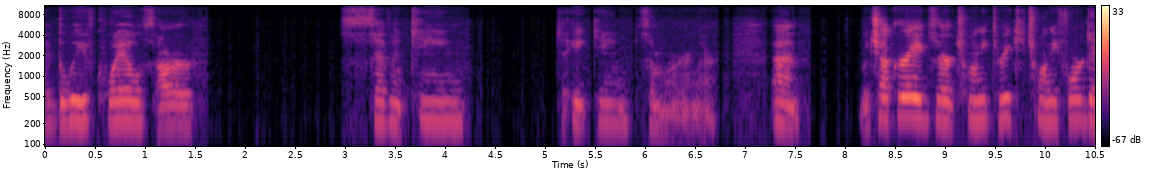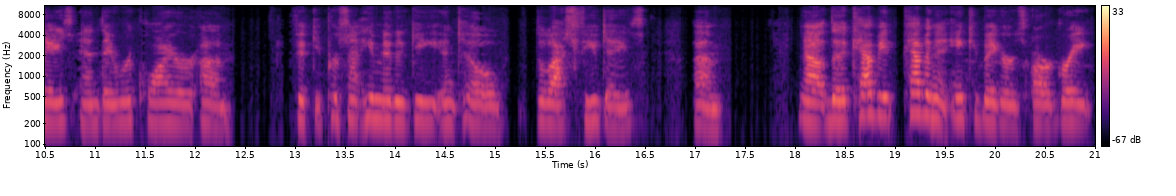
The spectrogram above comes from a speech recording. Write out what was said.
I believe quails are 17 to 18, somewhere in there. Um, the chukar eggs are 23 to 24 days, and they require 50% um, humidity until the last few days. Um, now, the cabinet incubators are great,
